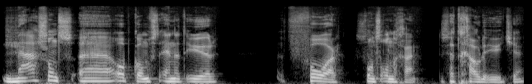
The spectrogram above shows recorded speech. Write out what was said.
na zonsopkomst en het uur voor zonsondergang. Dus het gouden uurtje.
